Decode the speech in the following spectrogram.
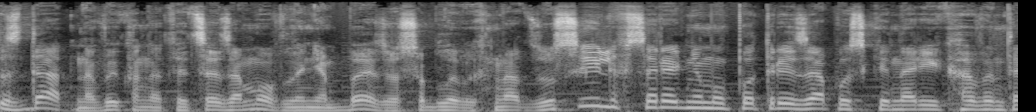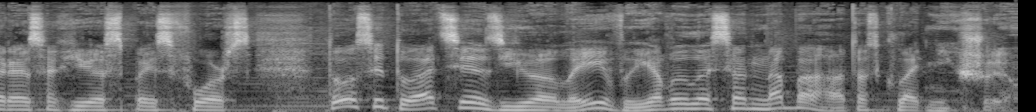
здатна виконати це замовлення без особливих надзусиль в середньому по 3 запуски на рік в інтересах US Space Force, то ситуація з ULA виявилася набагато складнішою.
